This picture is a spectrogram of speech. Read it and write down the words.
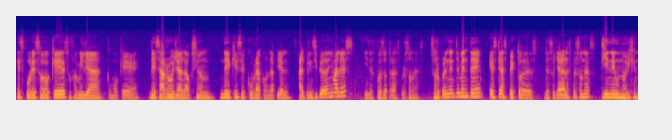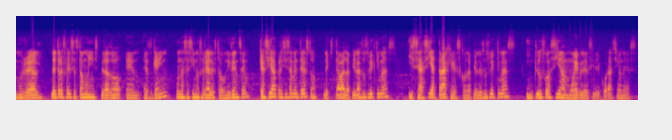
Es por eso que su familia como que desarrolla la opción de que se cubra con la piel al principio de animales y después de otras personas. Sorprendentemente, este aspecto de desollar a las personas tiene un origen muy real. Letterface está muy inspirado en Ed Gein, un asesino serial estadounidense, que hacía precisamente esto, le quitaba la piel a sus víctimas y se hacía trajes con la piel de sus víctimas, incluso hacía muebles y decoraciones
